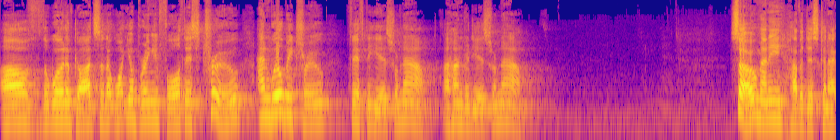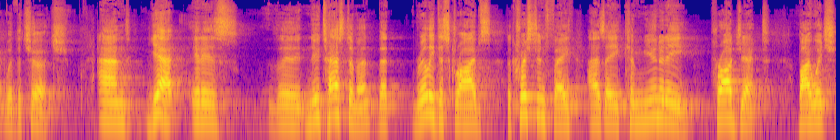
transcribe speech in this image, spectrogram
of the Word of God so that what you're bringing forth is true and will be true 50 years from now, 100 years from now. So many have a disconnect with the church. And yet, it is the New Testament that really describes the Christian faith as a community project by which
